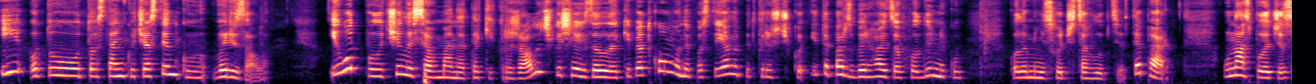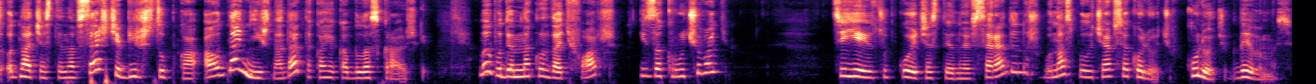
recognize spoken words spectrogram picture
і оту товстеньку частинку вирізала. І от получилися в мене такі крижалочки, ще їх залили кип'ятком, вони постояли під кришечкою, і тепер зберігаються в холодильнику, коли мені схочеться голубців. Тепер у нас одна частина все ще більш цупка, а одна ніжна, да, така, яка була з краюшки. Ми будемо накладати фарш і закручувати цією цупкою частиною всередину, щоб у нас получався кульочок. Кульочок, дивимося.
